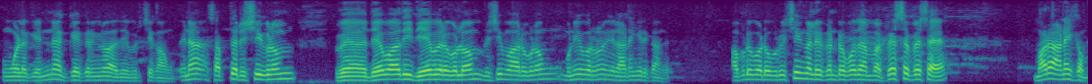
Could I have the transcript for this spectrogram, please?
உங்களுக்கு என்ன கேட்குறீங்களோ அது விருச்சிகாகும் ஏன்னா சப்த ரிஷிகளும் வே- தேவாதி தேவர்களும் ரிஷிமார்களும் முனிவர்களும் இதில் அடங்கியிருக்காங்க. அப்படிப்பட்ட ஒரு விஷயங்கள் இருக்கின்ற போது நம்ம பேச பேச மரம் அணைக்கும்.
